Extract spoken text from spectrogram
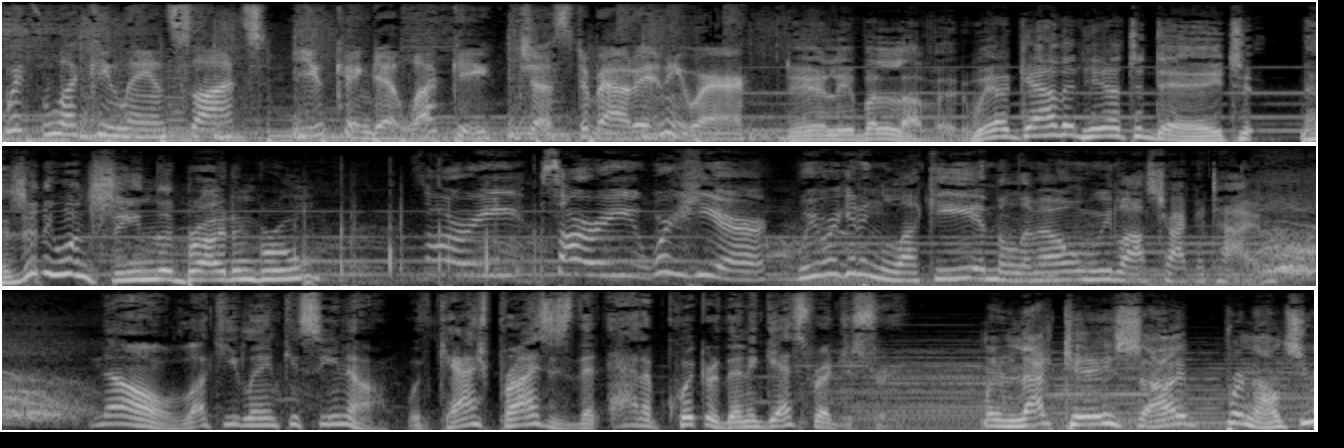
With Lucky landslots, you can get lucky just about anywhere. Dearly beloved, we are gathered here today to. Has anyone seen the bride and groom? Sorry, sorry, we're here. We were getting lucky in the limo and we lost track of time. No, Lucky Land Casino, with cash prizes that add up quicker than a guest registry. In that case, I pronounce you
